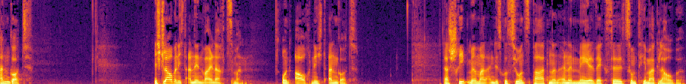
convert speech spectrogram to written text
An Gott. Ich glaube nicht an den Weihnachtsmann und auch nicht an Gott. Das schrieb mir mal ein Diskussionspartner in einem Mailwechsel zum Thema Glaube.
